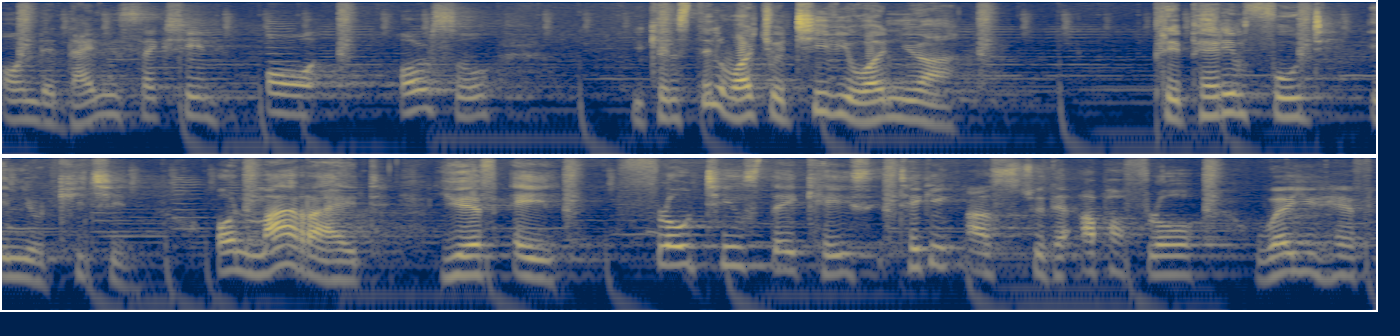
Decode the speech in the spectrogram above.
on the dining section. Or also, you can still watch your TV when you are preparing food in your kitchen. On my right, you have a floating staircase taking us to the upper floor where you have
